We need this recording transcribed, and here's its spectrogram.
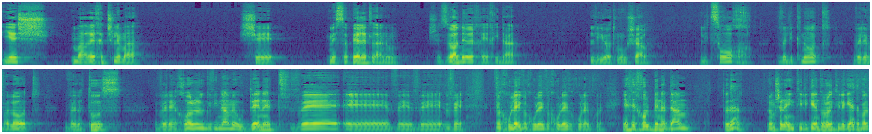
יש מערכת שלמה שמספרת לנו שזו הדרך היחידה להיות מאושר. לצרוך ולקנות ולבלות ולטוס ולאכול גבינה מעודנת ו... אה, ו... ו... ו... וכולי וכולי וכולי וכולי וכולי. איך יכול בן אדם, אתה יודע, לא משנה אינטליגנט או לא אינטליגנט, אבל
